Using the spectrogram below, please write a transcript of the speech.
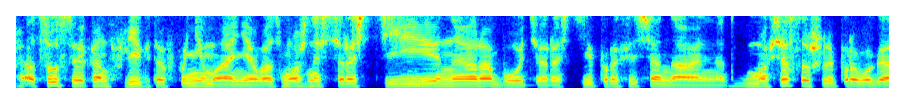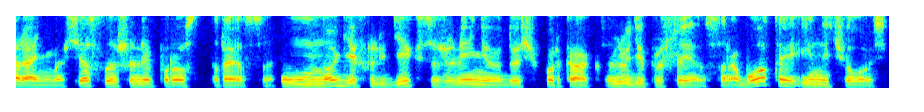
отсутствие конфликтов, понимание, возможность расти mm-hmm. на работе, расти профессионально. Мы все слышали про выгорание, мы все слышали про стрессы. У многих людей, к сожалению, до сих пор как? Люди пришли с работы и началось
